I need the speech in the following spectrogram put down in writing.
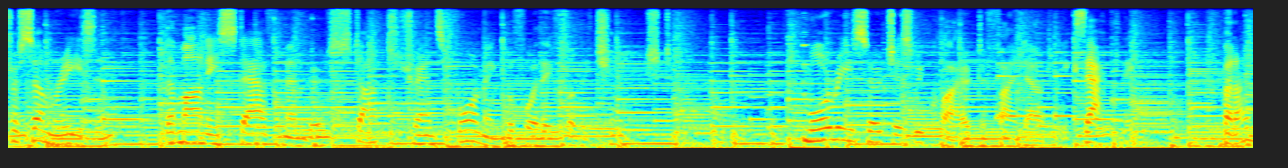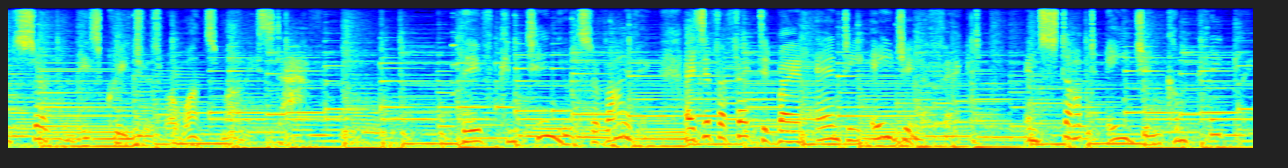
for some reason, the Mani staff members stopped transforming before they fully changed. More research is required to find out exactly, but I'm certain these creatures were once Mani staff. They've continued surviving, as if affected by an anti-aging effect, and stopped aging completely.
